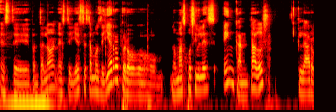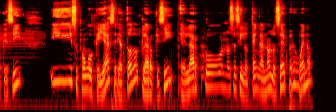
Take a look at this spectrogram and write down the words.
este pantalón, este y este. Estamos de hierro, pero lo más posible es encantados. Claro que sí. Y supongo que ya sería todo, claro que sí. El arco, no sé si lo tenga, no lo sé, pero bueno.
